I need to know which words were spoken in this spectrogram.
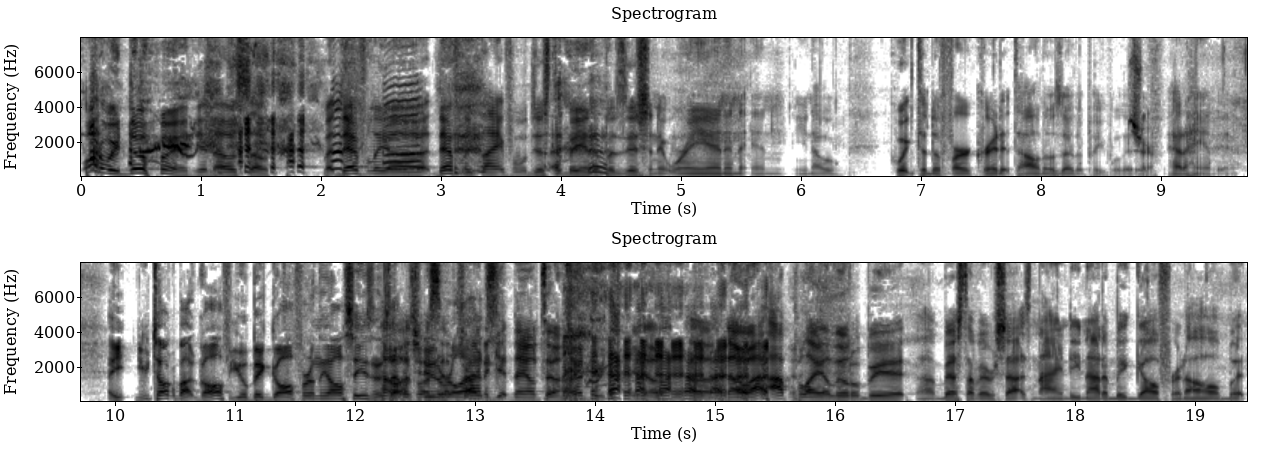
what are we doing? You know, so, but definitely, uh, definitely thankful just to be in the position that we're in, and and you know, quick to defer credit to all those other people that sure. have had a hand in it. You talk about golf. Are you a big golfer in the off season? Is oh, that what you do to I'm relax? trying to get down to 100. You know? uh, no, I, I, play a little bit. Uh, best I've ever shot is 90. Not a big golfer at all, but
